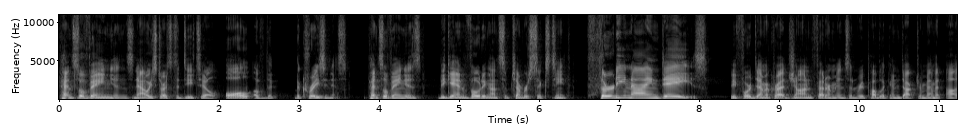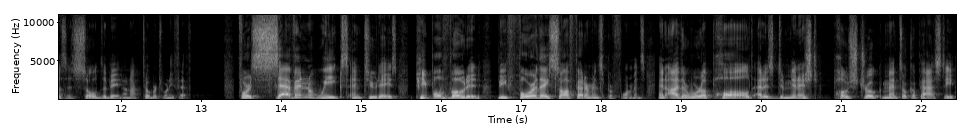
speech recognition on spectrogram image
Pennsylvanians, now he starts to detail all of the, the craziness. Pennsylvanians began voting on September 16th, 39 days before Democrat John Fetterman's and Republican Dr. Mehmet Oz's sole debate on October 25th. For seven weeks and two days, people voted before they saw Fetterman's performance and either were appalled at his diminished post stroke mental capacity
